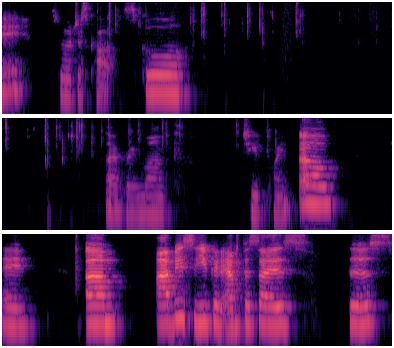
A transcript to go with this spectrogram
Okay. So we'll just call it School Library Month 2.0. Okay. Um, obviously, you could emphasize this.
